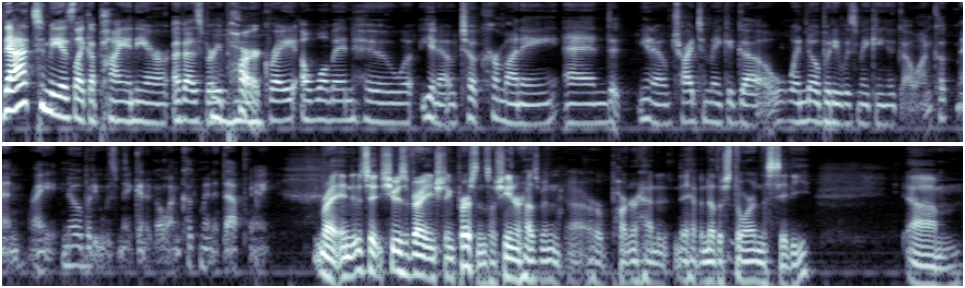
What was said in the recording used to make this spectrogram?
that to me is like a pioneer of Asbury Mm-hmm. Park, right? A woman who, you know, took her money and, you know, tried to make a go when nobody was making a go on Cookman, right? Nobody was making a go on Cookman at that point. Right, and it was a, she was a very interesting person. So she and her husband, uh, her partner, had a, they have another store in the city. Um,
